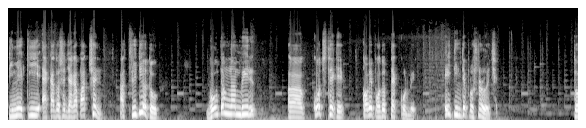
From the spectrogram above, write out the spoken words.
টিমে কি একাদশে জায়গা পাচ্ছেন? আর তৃতীয়ত, গৌতম গম্ভীর কোচ থেকে কবে পদত্যাগ করবে? এই তিনটে প্রশ্ন রয়েছে। তো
